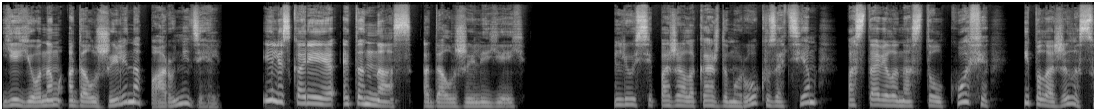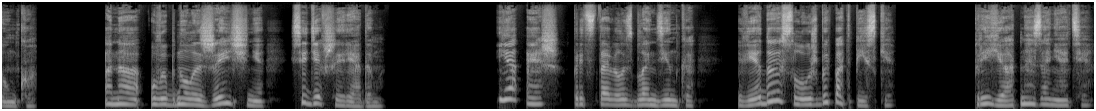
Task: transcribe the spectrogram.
Ее нам одолжили на пару недель. Или, скорее, это нас одолжили ей». Люси пожала каждому руку, затем поставила на стол кофе и положила сумку. Она улыбнулась женщине, сидевшей рядом. «Я Эш», — представилась блондинка, — «ведаю службой подписки». Приятное занятие.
